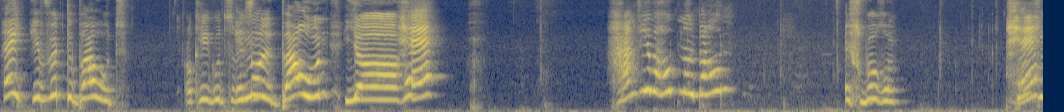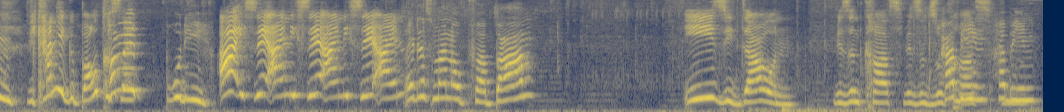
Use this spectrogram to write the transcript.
Hey, hier wird gebaut. Okay, gut zu wissen. Null bauen? Ja. Hä? Haben wir überhaupt null bauen? Ich schwöre. Hä? Wie kann hier gebaut Komm sein? mit, Brudi. Ah, ich sehe ein, ich sehe ein, ich sehe ein. Ey, das ist mein Opfer. Bam. Easy down. Wir sind krass, wir sind so Hab krass. ihn, hab ihn.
